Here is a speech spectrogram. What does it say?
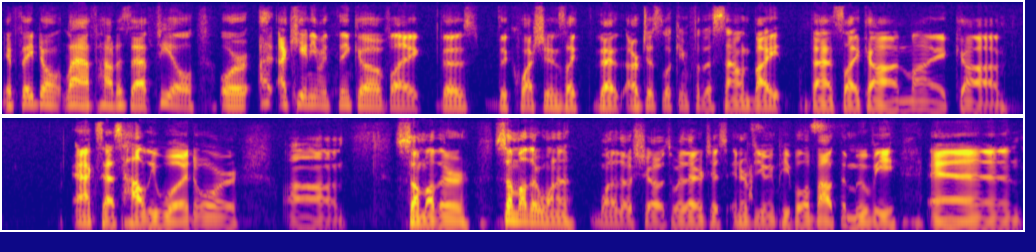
if they don't laugh, how does that feel? Or I, I can't even think of like those the questions like that are just looking for the sound bite that's like on like uh, Access Hollywood or um, some other some other one of one of those shows where they're just interviewing people about the movie and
